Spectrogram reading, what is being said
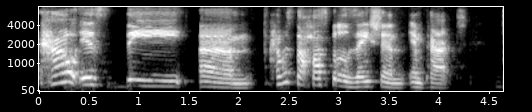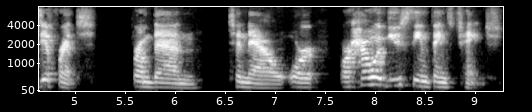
how is the um, how is the hospitalization impact different from then to now, or or how have you seen things change?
